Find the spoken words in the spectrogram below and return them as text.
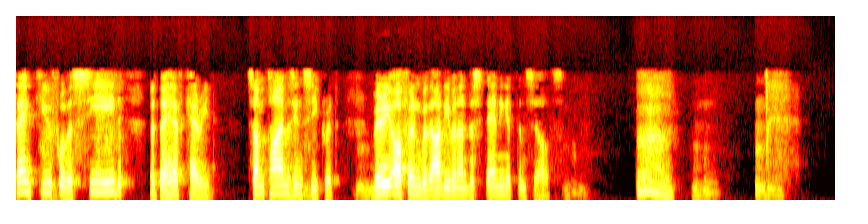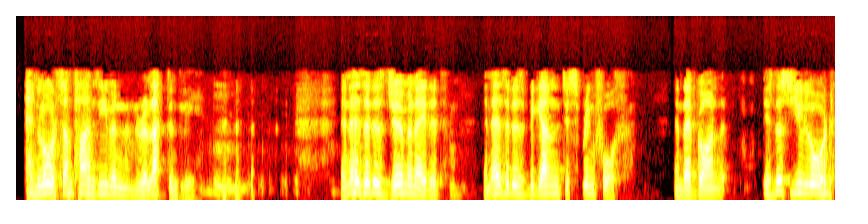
Thank you mm. for the seed that they have carried, sometimes in mm. secret, mm. very often without even understanding it themselves. Mm-hmm. Mm-hmm. and Lord, sometimes even reluctantly. and as it has germinated, and as it has begun to spring forth, and they've gone, Is this you, Lord?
